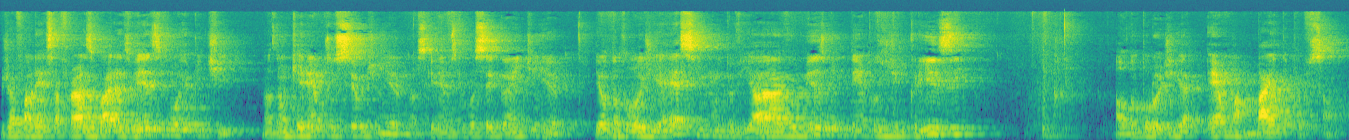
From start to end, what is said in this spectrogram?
Já falei essa frase várias vezes e vou repetir. Nós não queremos o seu dinheiro, nós queremos que você ganhe dinheiro. E a odontologia é sim muito viável, mesmo em tempos de crise. A odontologia é uma baita profissão.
